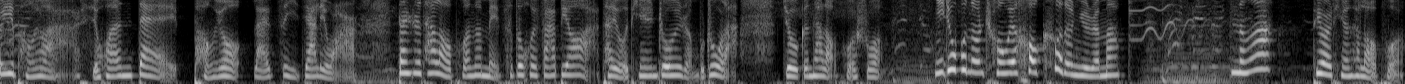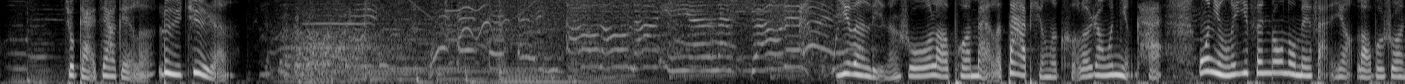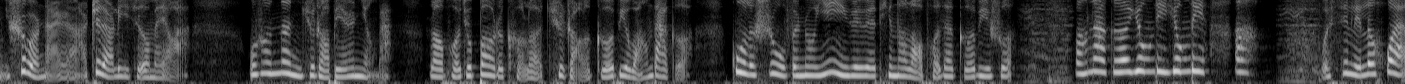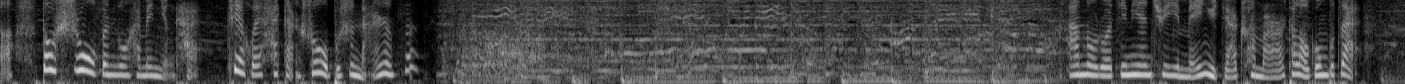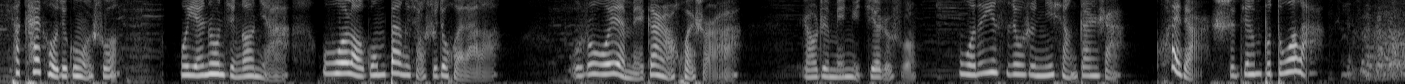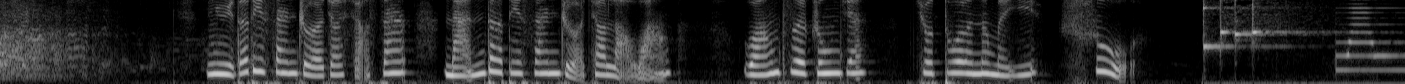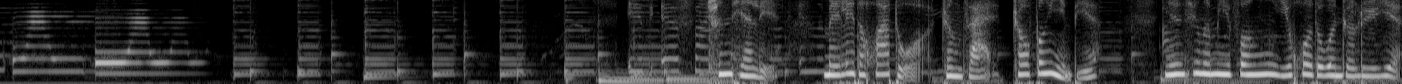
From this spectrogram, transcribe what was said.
说一朋友啊，喜欢带。朋友来自己家里玩，但是他老婆呢，每次都会发飙啊。他有一天终于忍不住了，就跟他老婆说：“你就不能成为好客的女人吗？” 能啊。第二天他老婆就改嫁给了绿巨人。伊问里呢说：“我老婆买了大瓶的可乐让我拧开，我拧了一分钟都没反应。”老婆说：“你是不是男人啊？这点力气都没有啊？”我说：“那你去找别人拧吧。”老婆就抱着可乐去找了隔壁王大哥。过了十五分钟，隐隐约约听到老婆在隔壁说：“王大哥，用力用力啊！”我心里乐坏了，都十五分钟还没拧开，这回还敢说我不是男人？哼！阿诺说：“今天去一美女家串门，她老公不在，她开口就跟我说。”我严重警告你啊！我老公半个小时就回来了。我说我也没干啥坏事啊。然后这美女接着说：“我的意思就是你想干啥，快点，时间不多啦。”女的第三者叫小三，男的第三者叫老王，王字中间就多了那么一竖。春天里，美丽的花朵正在招蜂引蝶。年轻的蜜蜂疑惑地问着绿叶：“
